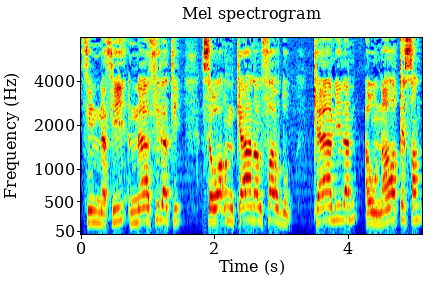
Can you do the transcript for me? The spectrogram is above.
في النفي النافلة. سواء كان الفرض كاملا أو ناقصا.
